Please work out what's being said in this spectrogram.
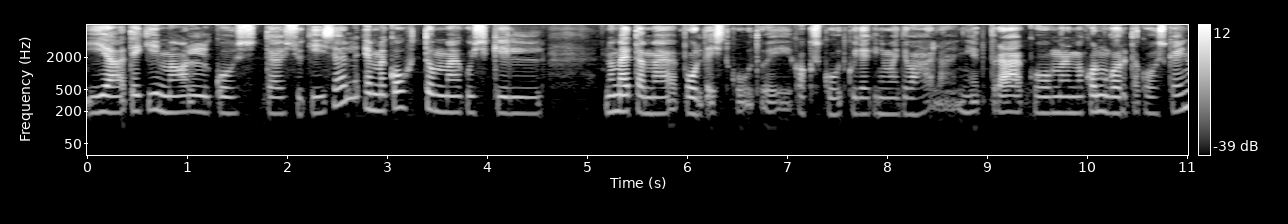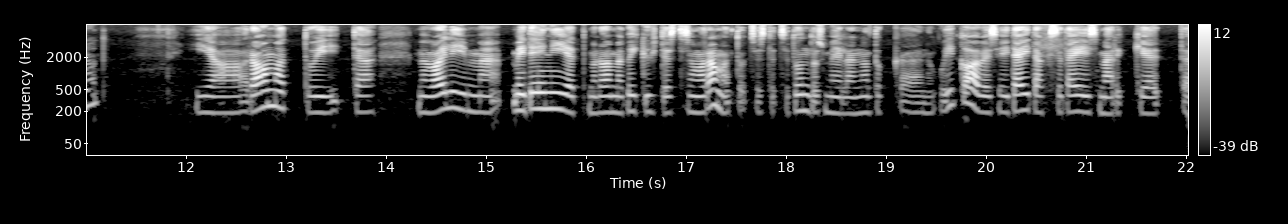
Ja tegime algust äh, sügisel ja me kohtume kuskil äh, no me jätame poolteist kuud või kaks kuud kuidagi niimoodi vahele, nii et praegu me oleme kolm korda koos käinud. Ja raamatuid me valime, me ei tee nii, et me loeme kõik ühte ja sedasama raamatut, sest et see tundus meile natuke nagu igav ja see ei täidaks seda eesmärki, et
